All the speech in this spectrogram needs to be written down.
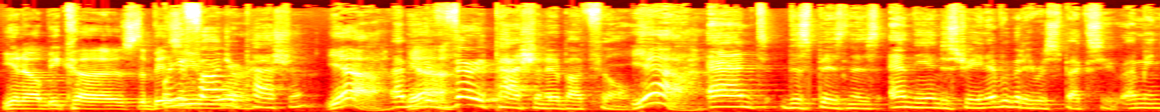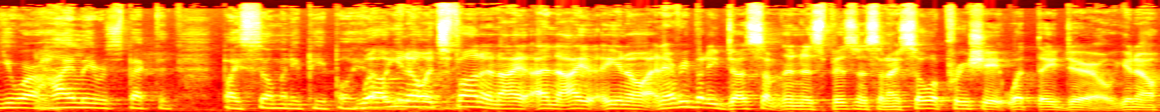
You know, because the business. well, you found you your passion. Yeah, I mean, yeah. you're very passionate about films. Yeah. And this business and the industry, and everybody respects you. I mean, you are highly respected by so many people here. Well, you know, it's fun, and I and I, you know, and everybody does something in this business, and I so appreciate what they do. You know,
